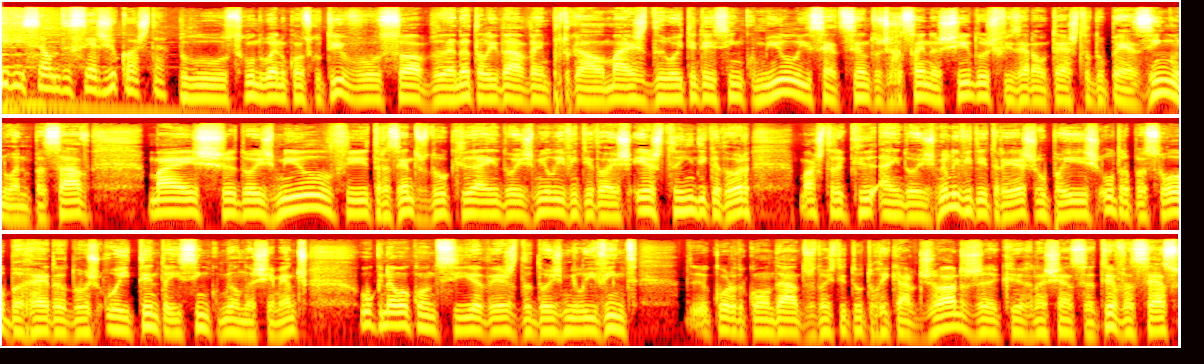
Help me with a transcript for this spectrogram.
Edição de Sérgio Costa. Pelo segundo ano consecutivo, sobe a natalidade em Portugal. Mais de 85.700 recém-nascidos fizeram o teste do pezinho no ano passado, mais 2.300 do que em 2022. Este indicador mostra que em 2023 o país ultrapassou a barreira dos 85 mil nascimentos, o que não acontecia desde 2020. De acordo com dados do Instituto Ricardo Jorge, que a Renascença teve acesso,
